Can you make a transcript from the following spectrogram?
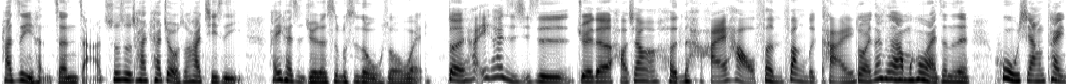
他自己很挣扎，就是他他就有说他其实。他一开始觉得是不是都无所谓？对，他一开始其实觉得好像很还好，很放得开。对，但是他们后来真的互相太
